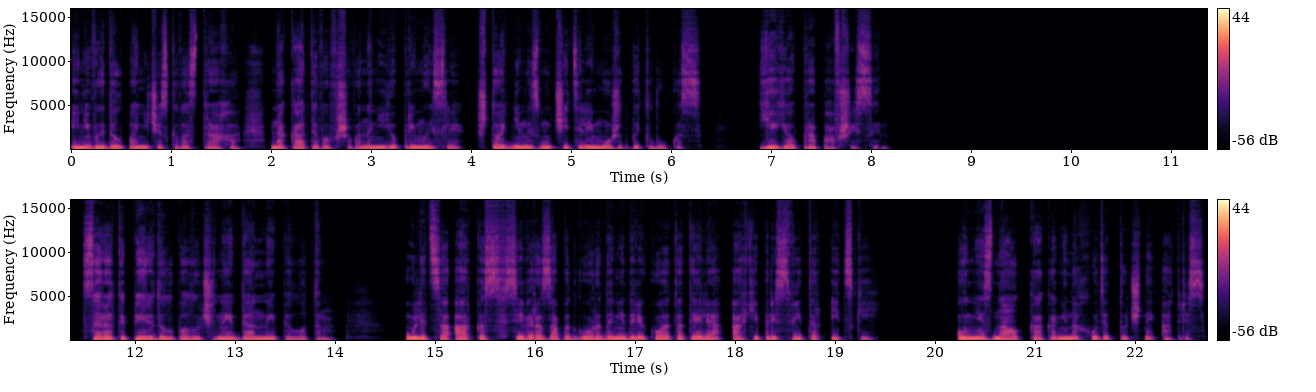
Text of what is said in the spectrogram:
и не выдал панического страха, накатывавшего на нее при мысли, что одним из мучителей может быть Лукас, ее пропавший сын. Сараты передал полученные данные пилотам. Улица Аркас, северо-запад города, недалеко от отеля Архипресвитер Ицкий. Он не знал, как они находят точный адрес,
